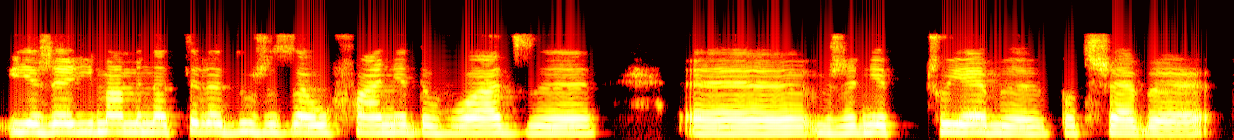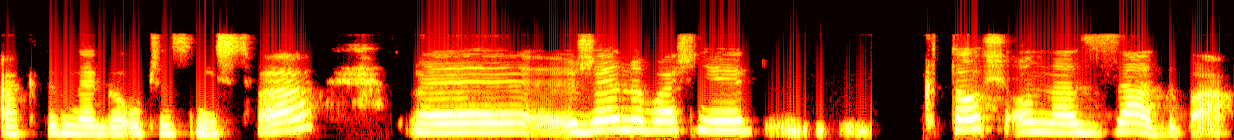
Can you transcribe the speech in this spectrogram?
jeżeli mamy na tyle duże zaufanie do władzy, E, że nie czujemy potrzeby aktywnego uczestnictwa, e, że no właśnie ktoś o nas zadba.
